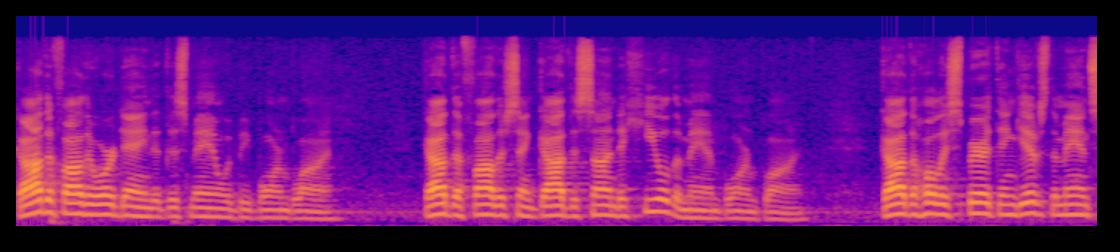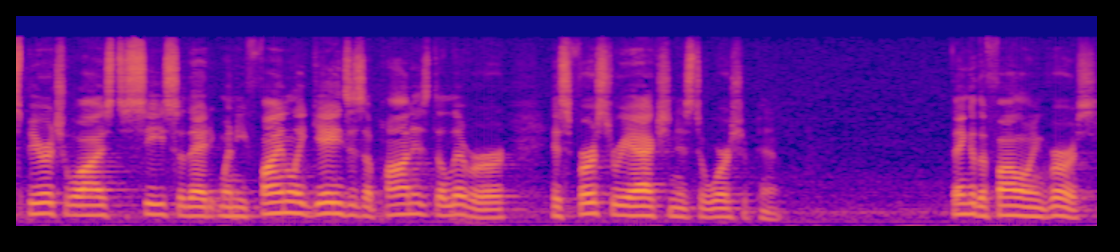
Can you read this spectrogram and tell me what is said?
God the Father ordained that this man would be born blind. God the Father sent God the Son to heal the man born blind. God the Holy Spirit then gives the man spiritual eyes to see so that when he finally gazes upon his deliverer, his first reaction is to worship him. Think of the following verse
